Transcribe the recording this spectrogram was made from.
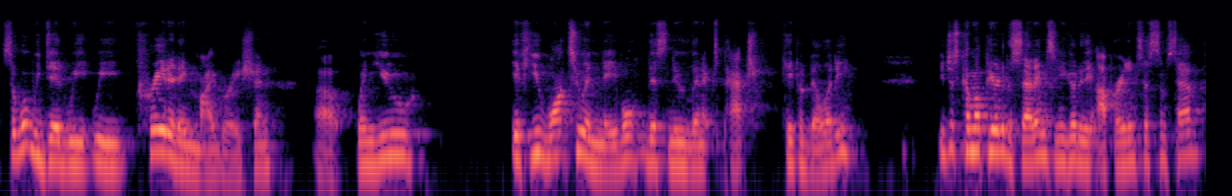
So what we did, we we created a migration. Uh, when you, if you want to enable this new Linux patch capability, you just come up here to the settings and you go to the operating systems tab.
